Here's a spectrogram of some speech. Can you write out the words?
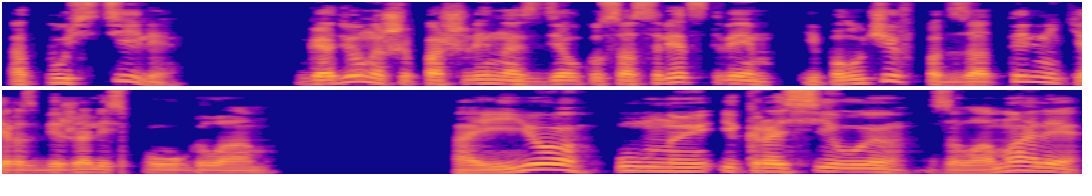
отпустили. Гаденыши пошли на сделку со следствием и, получив подзатыльники, разбежались по углам. А ее, умную и красивую, заломали,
